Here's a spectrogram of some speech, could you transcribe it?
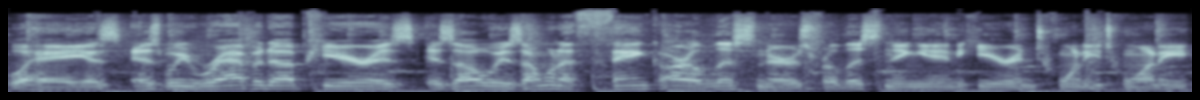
Well, hey, as, as we wrap it up here, as, as always, I want to thank our listeners for listening in here in 2020.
